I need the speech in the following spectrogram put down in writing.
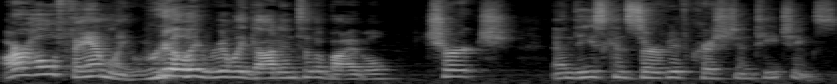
Our whole family really, really got into the Bible, church, and these conservative Christian teachings.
